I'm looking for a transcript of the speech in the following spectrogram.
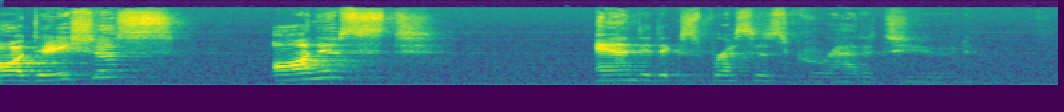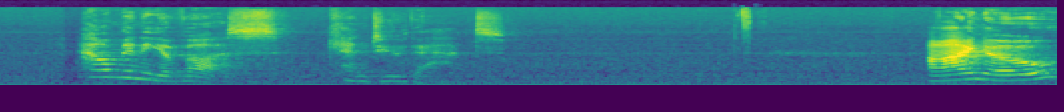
audacious, honest, and it expresses gratitude. How many of us can do that? I know,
